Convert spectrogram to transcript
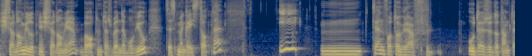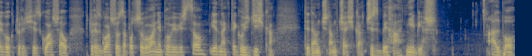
świadomie lub nieświadomie, bo o tym też będę mówił, to jest mega istotne. I mm, ten fotograf uderzy do tamtego, który się zgłaszał, który zgłaszał zapotrzebowanie, powie, wiesz co, jednak tego Zdziśka, ty tam, czy tam Cześka, czy Zbycha nie bierz. Albo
